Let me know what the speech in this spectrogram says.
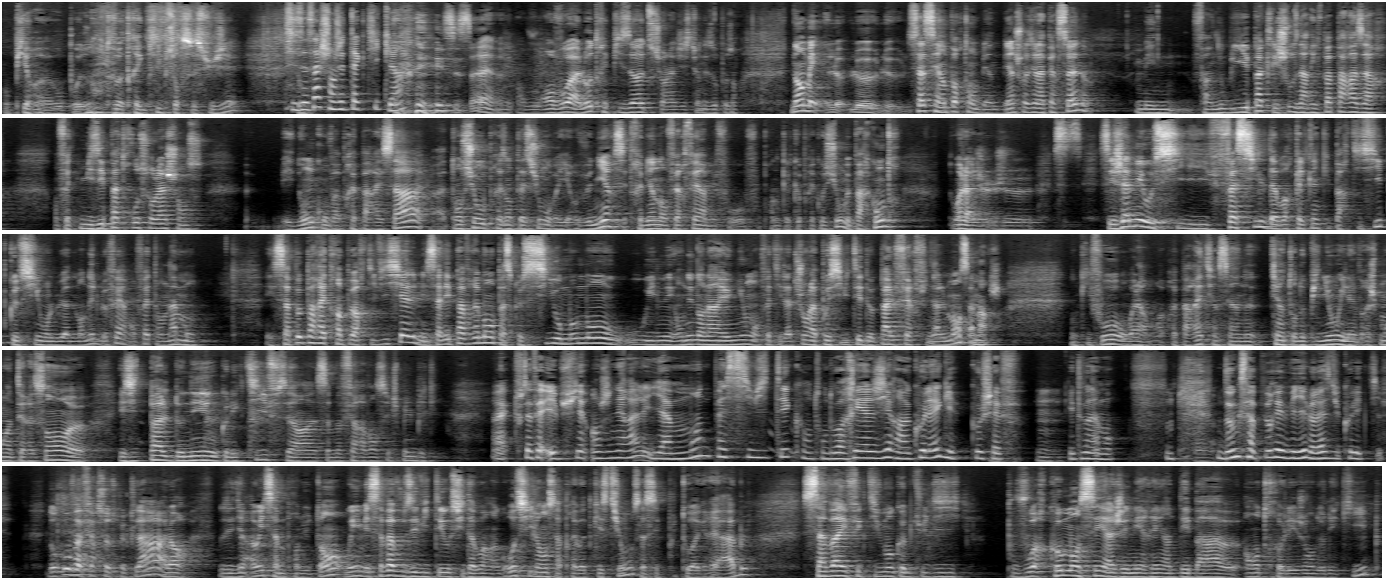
au pire euh, opposant de votre équipe sur ce sujet. Si c'est ça, changer de tactique. Hein. c'est ça. On vous renvoie à l'autre épisode sur la gestion des opposants. Non, mais le, le, le- ça c'est important, bien, bien choisir la personne. Mais enfin, n'oubliez pas que les choses n'arrivent pas par hasard. En fait, misez pas trop sur la chance. Et donc, on va préparer ça. Attention aux présentations, on va y revenir. C'est très bien d'en faire faire, mais faut, faut prendre quelques précautions. Mais par contre, voilà, je, je c'est jamais aussi facile d'avoir quelqu'un qui participe que si on lui a demandé de le faire, en fait, en amont. Et ça peut paraître un peu artificiel, mais ça l'est pas vraiment parce que si au moment où il est, on est dans la réunion, en fait, il a toujours la possibilité de pas le faire finalement, ça marche. Donc il faut, voilà, on va préparer. Tiens, c'est un, tiens, ton opinion, il est vachement intéressant. Euh, hésite pas à le donner au collectif, ça, ça va faire avancer le schmilblick. Ouais, tout à fait. Et puis en général, il y a moins de passivité quand on doit réagir à un collègue qu'au chef, Hmm. étonnamment. Voilà. Donc ça peut réveiller le reste du collectif. Donc on va faire ce truc-là. Alors vous allez dire ah oui ça me prend du temps. Oui mais ça va vous éviter aussi d'avoir un gros silence après votre question. Ça c'est plutôt agréable. Ça va effectivement comme tu dis pouvoir commencer à générer un débat euh, entre les gens de l'équipe.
